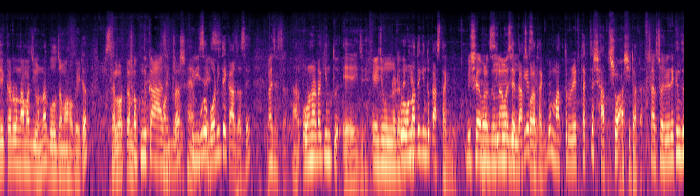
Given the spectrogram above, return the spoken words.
যে কারও নামাজি ওড়না গোল জামা হবে এটার। স্যালোয়ারটা সব কিন্তু কাজ হ্যাঁ পুরো বডিতে কাজ আছে। আচ্ছা আচ্ছা। আর ওড়নাটা কিন্তু এই যে এই যে অন্যটা পুরো ওড়নাতে কিন্তু কাজ থাকবে। বিশাল বড় একদম নামাজি কাজ করা থাকবে মাত্র রেট থাকছে সাতশো আশি টাকা। সাতশো এটা কিন্তু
